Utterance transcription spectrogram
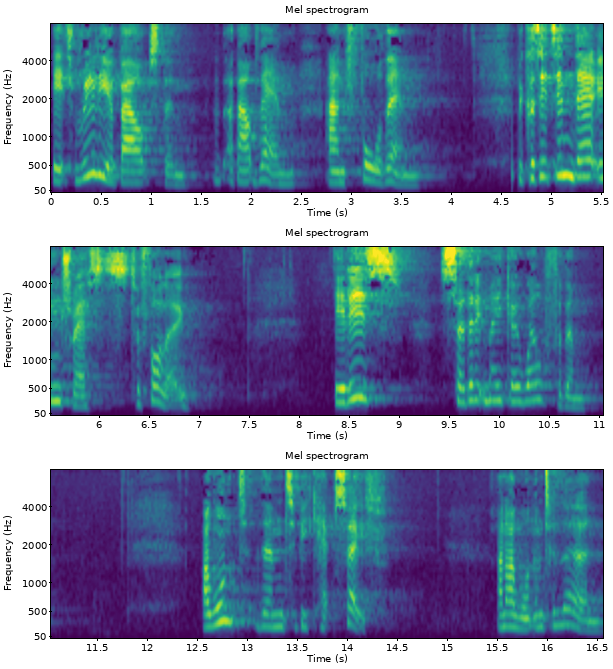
It's really about them, about them and for them. Because it's in their interests to follow. It is so that it may go well for them. I want them to be kept safe, and I want them to learn.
